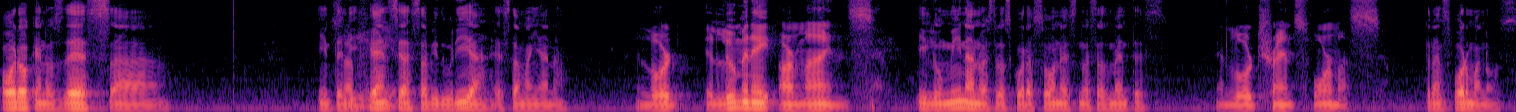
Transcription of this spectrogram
Oro que nos des ah, inteligencia, sabiduría esta mañana. and Lord, illuminate our minds, Ilumina nuestros corazones, nuestras mentes. and Lord, transform us. Transfórmanos.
